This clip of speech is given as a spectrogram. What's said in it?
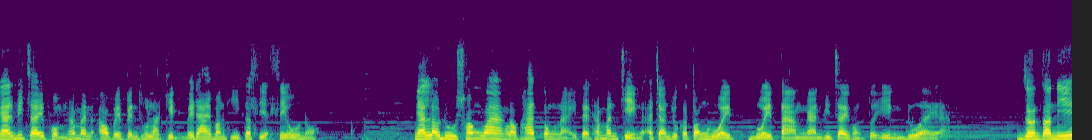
งานวิจัยผมถ้ามันเอาไปเป็นธุรกิจไม่ได้บางทีก็เสียเซลล์เนาะ งั้นเราดูช่องว่างเราพลาดตรงไหน แต่ถ้ามันเจ๋งอาจารย์อยู่ก็ต้องรวยรวยตามงานวิจัยของตัวเองด้วยอะจนตอนนี้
